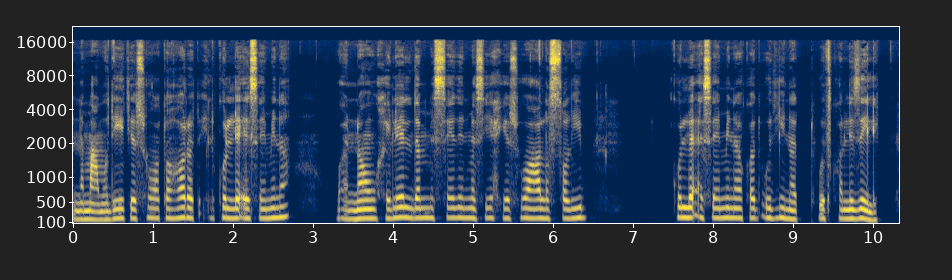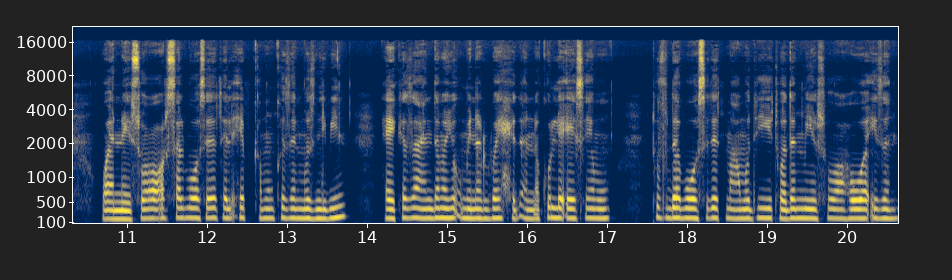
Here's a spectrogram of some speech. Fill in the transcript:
أن معمودية يسوع طهارة الكل آثامنا وأنه خلال دم السيد المسيح يسوع على الصليب كل أثامنا قد أدينت وفقا لذلك وأن يسوع أرسل بواسطة الآب كمنقذ المذنبين. هكذا عندما يؤمن الواحد أن كل آثامه تفدى بواسطة معمودية ودم يسوع هو إذا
